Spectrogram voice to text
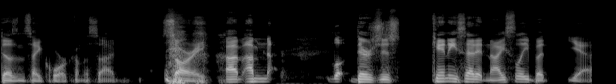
doesn't say Quarq on the side. Sorry, I'm, I'm not. Look, there's just Kenny said it nicely, but yeah,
